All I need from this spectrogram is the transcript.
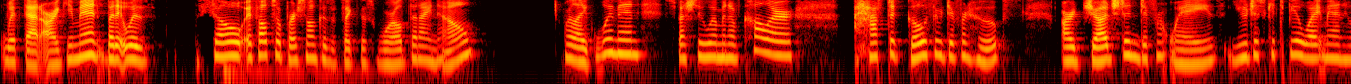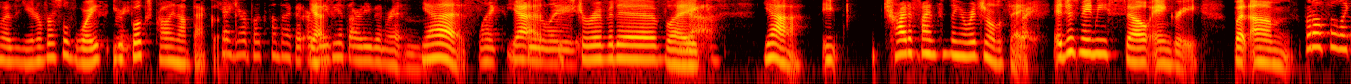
with that argument. But it was so, it felt so personal because it's like this world that I know where like women, especially women of color, have to go through different hoops, are judged in different ways. You just get to be a white man who has a universal voice. Your Right. book's probably not that good. Yeah, your book's not that good. Or Yes. maybe it's already been written. Yes. Like, yes. truly- It's derivative. Like, Yeah. yeah you try to find something original to say Right. it just made me so angry but um But also, like,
